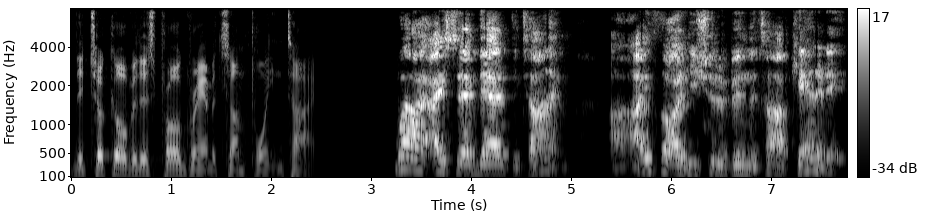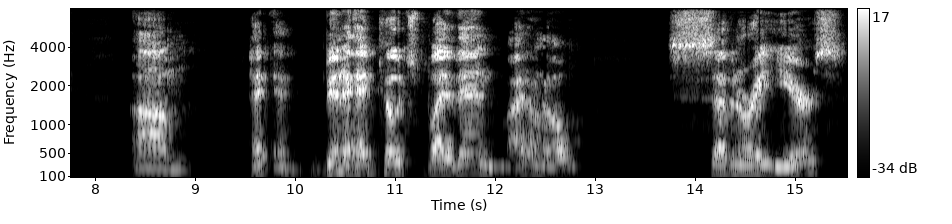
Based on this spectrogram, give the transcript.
that took over this program at some point in time. Well, I said that at the time. I thought he should have been the top candidate. Um, had, had been a head coach by then, I don't know, seven or eight years.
